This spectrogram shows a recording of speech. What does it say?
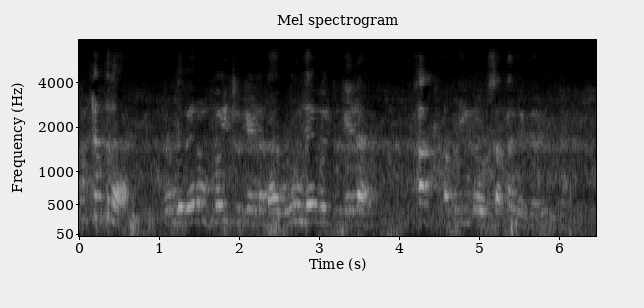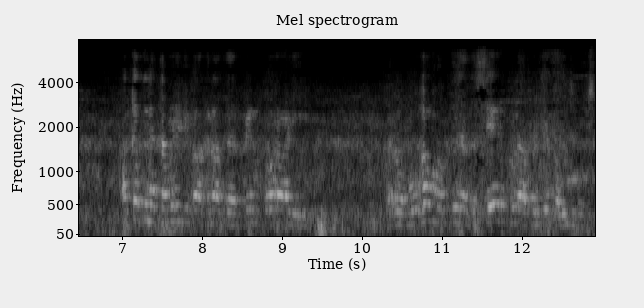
பக்கத்துல ரெண்டு பேரும் போயிட்டு இருக்கையில நான் ஊர்ந்தே போயிட்டு இருக்கையில ஹக் அப்படிங்கிற ஒரு சத்தம் கேட்குது பக்கத்துல தமிழினி பாக்குற அந்த பெண் போராளி முகம் வந்து அந்த சேருக்குள்ள அப்படியே பதிஞ்சு போச்சு.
